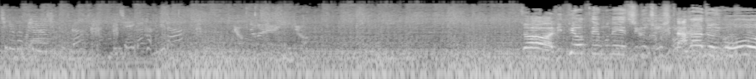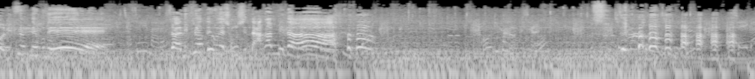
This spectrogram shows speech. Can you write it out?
치료가 필요하십니까? 제가 갑니다. 자, 리페어 때문에 지금 정신 나가죠, 이거. 리페어 때문에. 네, 자세히 말하세요. 자, 리페어 때문에 정신 나갑니다. 어디가 아프세요? 제가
